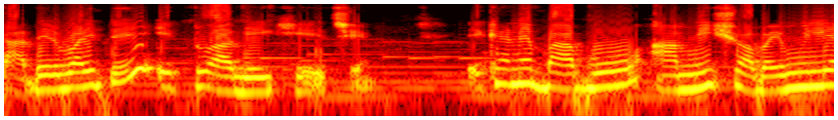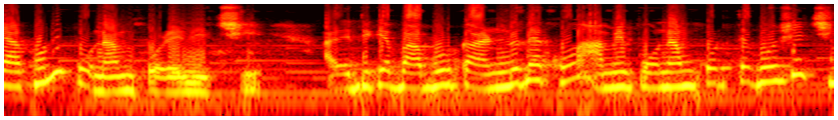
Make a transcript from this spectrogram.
তাদের বাড়িতে একটু আগেই খেয়েছে। এখানে বাবু, আমি সবাই মিলে এখন প্রণাম করে নিচ্ছি। আর এদিকে বাবুর কাণ্ড দেখো, আমি প্রণাম করতে বসেছি,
